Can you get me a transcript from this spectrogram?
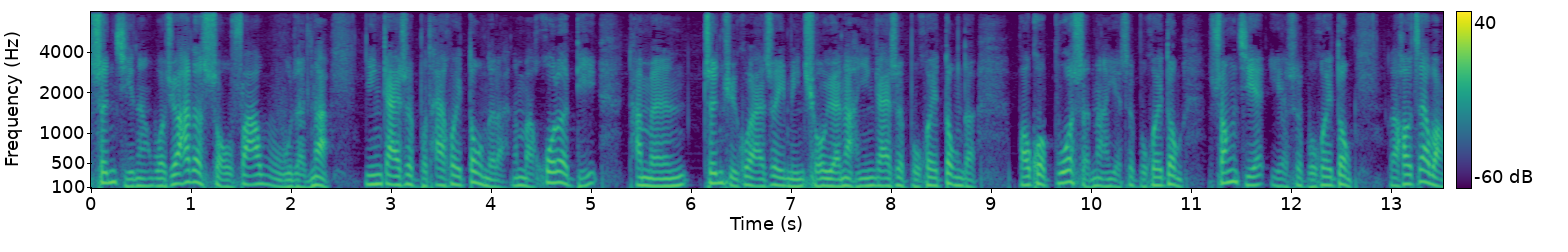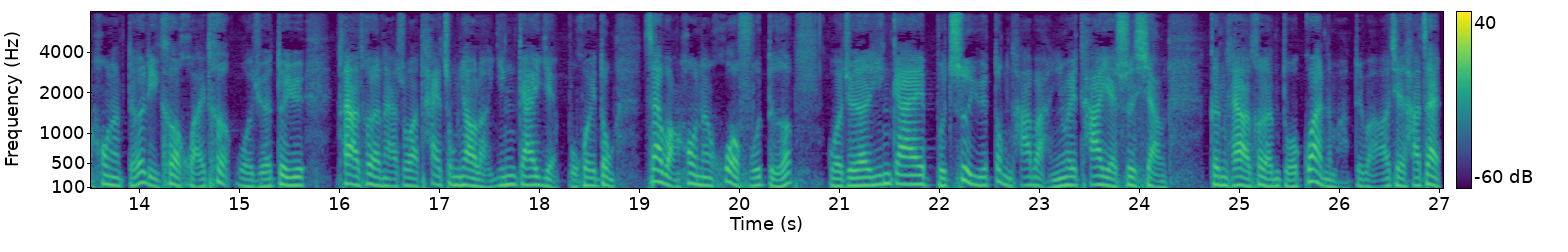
升级呢？我觉得他的首发五人啊，应该是不太会动的了。那么霍勒迪他们争取过来这一名球员呢，应该是不会动的。包括波神呢，也是不会动，双杰也是不会动。然后再往后呢，德里克怀特，我觉得对于凯尔特人来说啊，太重要了，应该也不会动。再往后呢，霍福德，我觉得应该不至于动他吧，因为他也是想。跟凯尔特人夺冠的嘛，对吧？而且他在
